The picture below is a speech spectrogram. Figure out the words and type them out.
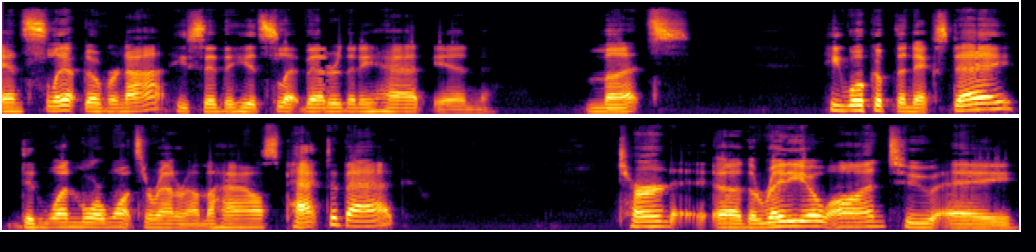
and slept overnight. He said that he had slept better than he had in months. He woke up the next day, did one more once around around the house, packed a bag, turned uh, the radio on to a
